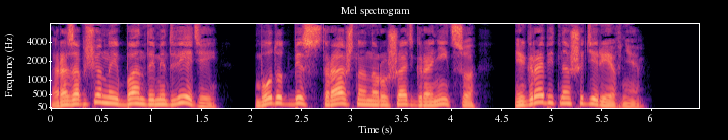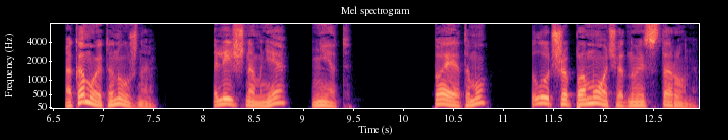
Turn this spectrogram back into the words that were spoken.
Разобщенные банды медведей будут бесстрашно нарушать границу и грабить наши деревни. А кому это нужно? Лично мне — нет. Поэтому лучше помочь одной из сторон,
